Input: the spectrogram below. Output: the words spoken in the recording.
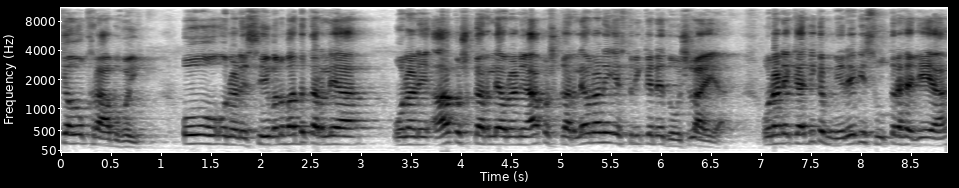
ਕਿਉਂ ਖਰਾਬ ਹੋਈ? ਉਹ ਉਹਨਾਂ ਨੇ ਸੇਵਨ ਵੱਧ ਕਰ ਲਿਆ, ਉਹਨਾਂ ਨੇ ਆਹ ਕੁਛ ਕਰ ਲਿਆ, ਉਹਨਾਂ ਨੇ ਆਹ ਕੁਛ ਕਰ ਲਿਆ, ਉਹਨਾਂ ਨੇ ਇਸ ਤਰੀਕੇ ਦੇ ਦੋਸ਼ ਲਾਏ ਆ। ਉਹਨਾਂ ਨੇ ਕਿਹਾ ਜੀ ਕਿ ਮੇਰੇ ਵੀ ਸੂਤਰ ਹੈਗੇ ਆ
